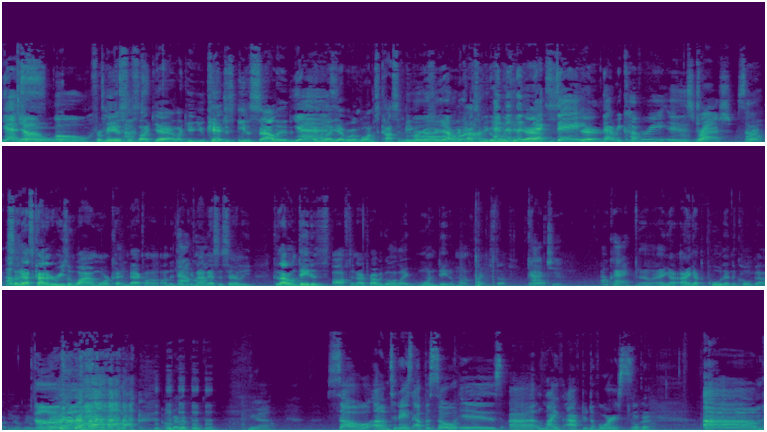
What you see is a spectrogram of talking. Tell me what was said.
Yes. Yeah. So, Oh, for me, it's times. just like, yeah, like you, you can't just eat a salad yes. and be like, yeah, we're gonna go on this Casamigos. We're gonna- yeah, we're Like, going on. Casamigos and then the next ass. day, yeah. that recovery is Right. trash. So, right. okay. So that's kind of the reason why I'm more cutting back on, on the The drinking, not necessarily because I don't date as often. I probably go on like one date a month type of stuff. got So, you. Okay. No, I ain't got I ain't got the pool that Nicole got. You know, maybe Oh, I don't got that pool. Yeah. So um, today's episode is uh, life after divorce, Okay. um,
